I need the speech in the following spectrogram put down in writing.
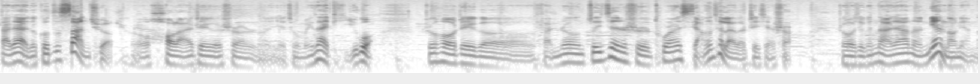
大家也就各自散去了。然后后来这个事儿呢，也就没再提过。之后这个反正最近是突然想起来了这些事儿，之后就跟大家呢念叨念叨。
